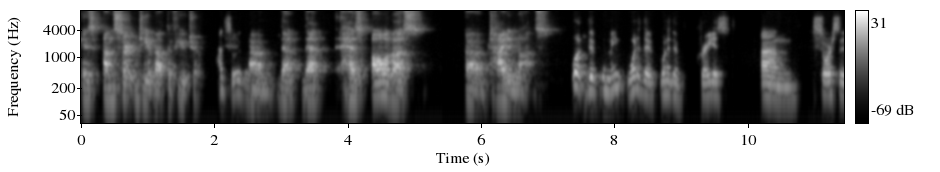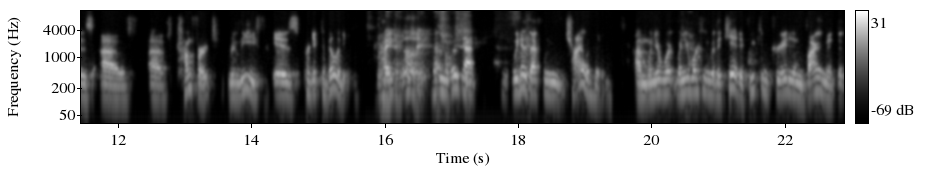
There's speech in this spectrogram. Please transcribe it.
is uncertainty about the future. Absolutely. Um, that that has all of us uh, tied in knots. Well, the, the, main one of the one of the greatest um, sources of of comfort relief is predictability. Right? Predictability. we know that we know that from childhood. Um, when you're when you're working with a kid, if you can create an environment that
